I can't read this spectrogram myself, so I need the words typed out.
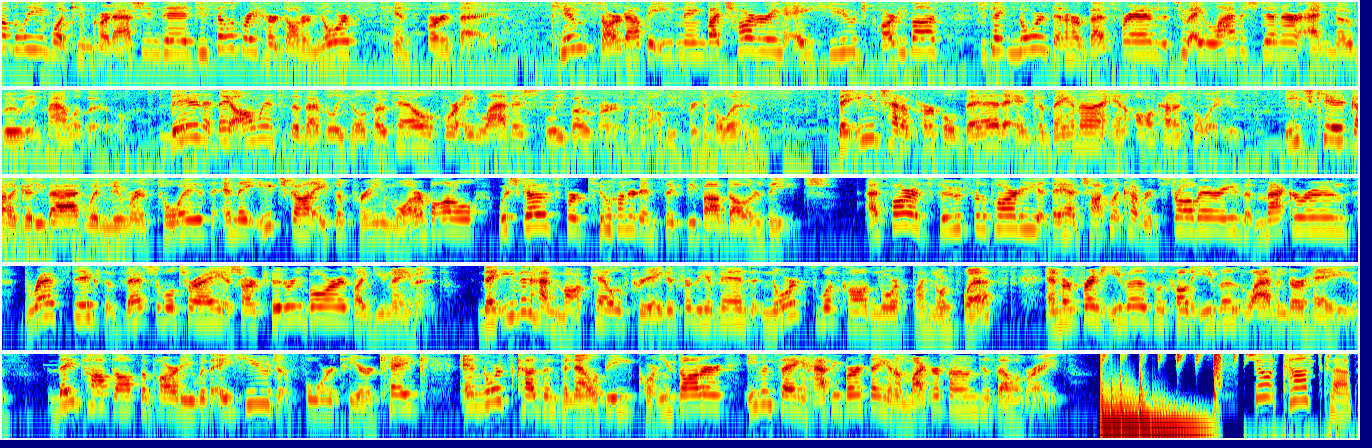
not believe what Kim Kardashian did to celebrate her daughter North's 10th birthday. Kim started out the evening by chartering a huge party bus to take North and her best friends to a lavish dinner at Nobu in Malibu. Then they all went to the Beverly Hills Hotel for a lavish sleepover. Look at all these freaking balloons. They each had a purple bed and cabana and all kind of toys. Each kid got a goodie bag with numerous toys, and they each got a Supreme water bottle, which goes for $265 each. As far as food for the party, they had chocolate covered strawberries, macaroons, breadsticks, vegetable tray, charcuterie boards, like you name it. They even had mocktails created for the event. North's was called North by Northwest, and her friend Eva's was called Eva's Lavender Haze. They topped off the party with a huge four tier cake, and North's cousin Penelope, Courtney's daughter, even sang happy birthday in a microphone to celebrate. Short Cast Club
